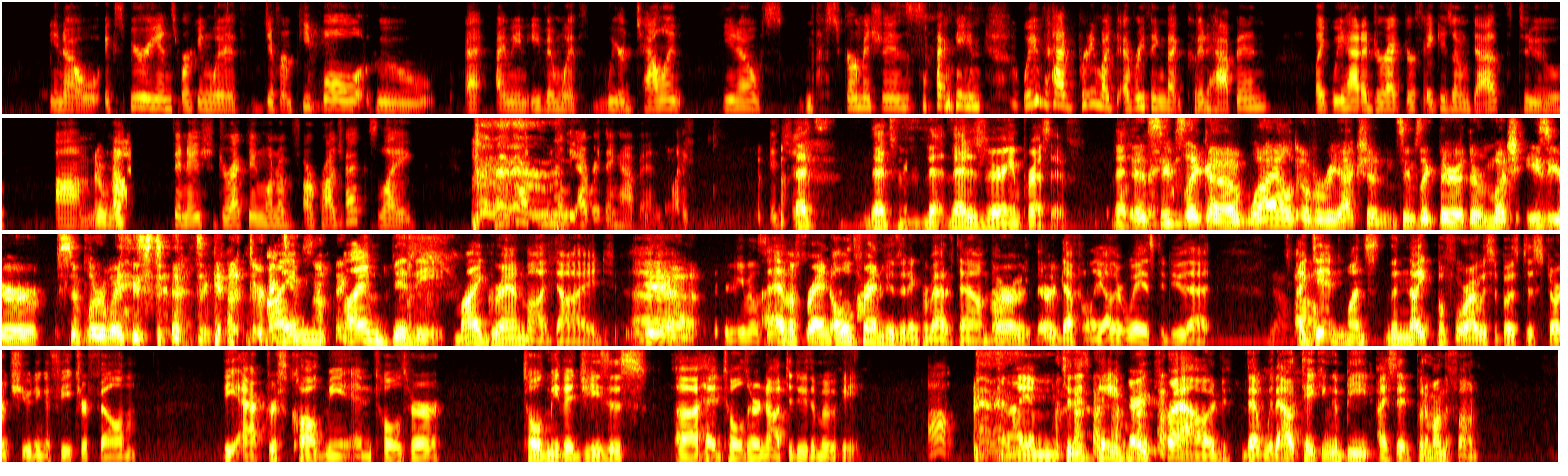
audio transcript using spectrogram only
you know, experience working with different people who, uh, I mean, even with weird talent, you know, skirmishes. I mean, we've had pretty much everything that could happen. Like we had a director fake his own death to um Oh, wow. not finish directing one of our projects. Like we've literally everything happened. Like it's just that's that's that, that is very impressive that is It very- seems like a wild overreaction. It seems like there there are much easier, simpler ways to, to get out of directing I'm, something. I'm busy my grandma died uh, yeah, i have a friend old friend visiting from out of town there are there are definitely other ways to do that No. I did once the night before I was supposed to start shooting a feature film. The actress called me and told her, told me that Jesus uh, had told her not to do the movie. oh And I am to this day very proud that without taking a beat, I said, "Put him on the phone."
